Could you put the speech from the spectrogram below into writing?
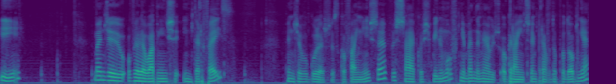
I będzie o wiele ładniejszy interfejs. Będzie w ogóle wszystko fajniejsze. Wyższa jakość filmów. Nie będę miał już ograniczeń prawdopodobnie.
